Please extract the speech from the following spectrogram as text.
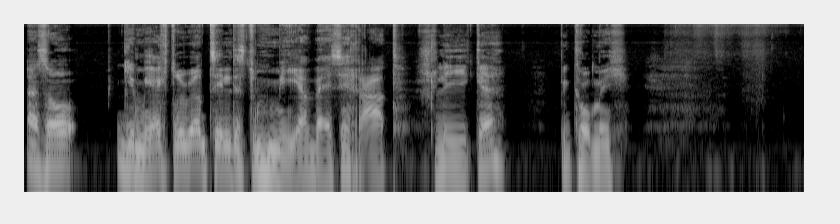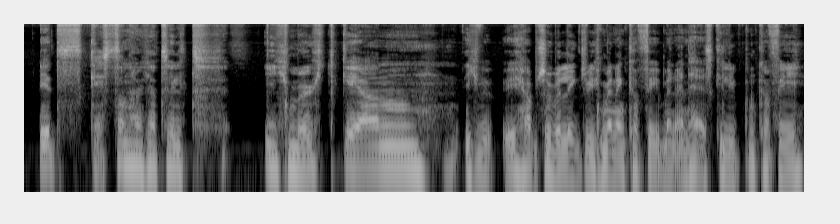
Also, je mehr ich darüber erzähle, desto mehr weise Ratschläge bekomme ich. Jetzt, gestern habe ich erzählt, ich möchte gern, ich, ich habe so überlegt, wie ich meinen Kaffee, meinen heißgeliebten Kaffee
